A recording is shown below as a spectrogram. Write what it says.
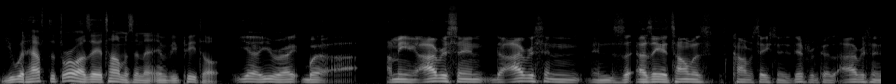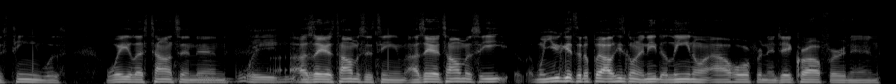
you would have to throw Isaiah Thomas in that MVP talk. Yeah, you're right. But uh, I mean, Iverson, the Iverson and Isaiah Thomas conversation is different because Iverson's team was – way less talented than way. Uh, Isaiah Thomas's team. Isaiah Thomas, he when you get to the playoffs, he's going to need to lean on Al Horford and Jae Crowder and.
